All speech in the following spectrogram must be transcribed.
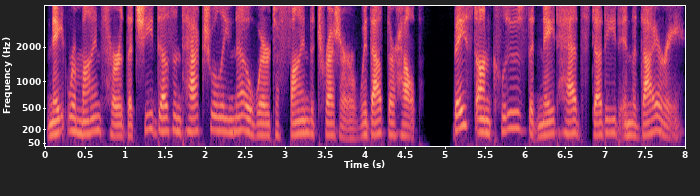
Nate reminds her that she doesn't actually know where to find the treasure without their help. Based on clues that Nate had studied in the diary,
